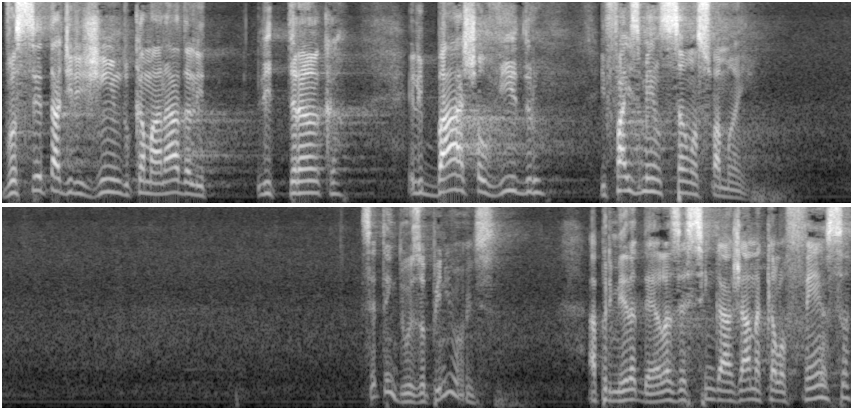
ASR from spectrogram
Você está dirigindo, o camarada lhe, lhe tranca, ele baixa o vidro e faz menção à sua mãe. Você tem duas opiniões. A primeira delas é se engajar naquela ofensa,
